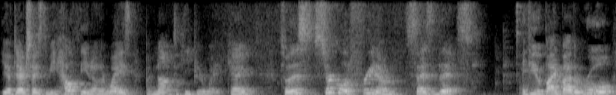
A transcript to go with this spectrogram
You have to exercise to be healthy in other ways, but not to keep your weight, okay? So this circle of freedom says this. If you abide by the rule,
